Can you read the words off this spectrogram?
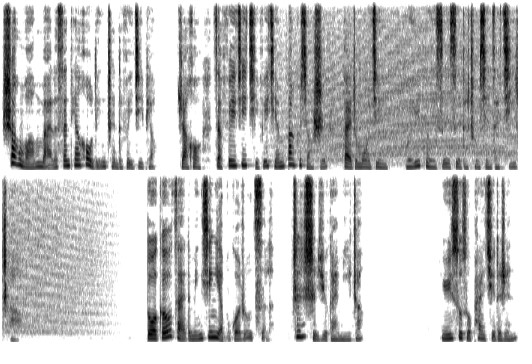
上网买了三天后凌晨的飞机票。然后在飞机起飞前半个小时，戴着墨镜，鬼鬼祟祟地出现在机场。躲狗仔的明星也不过如此了，真是欲盖弥彰。于素素派去的人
